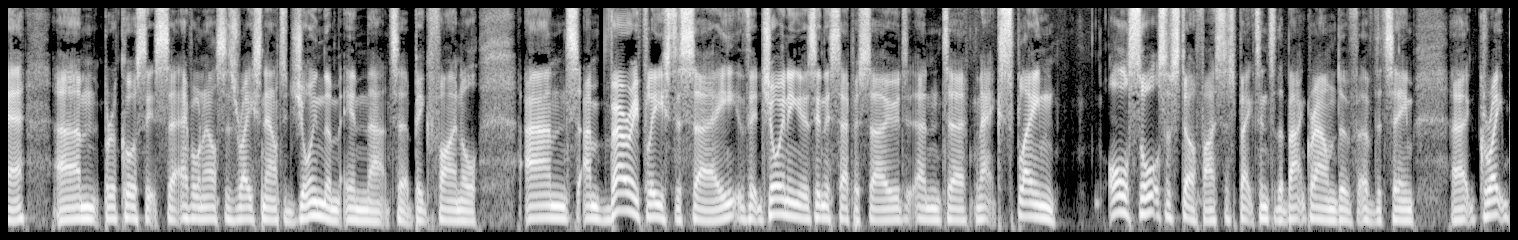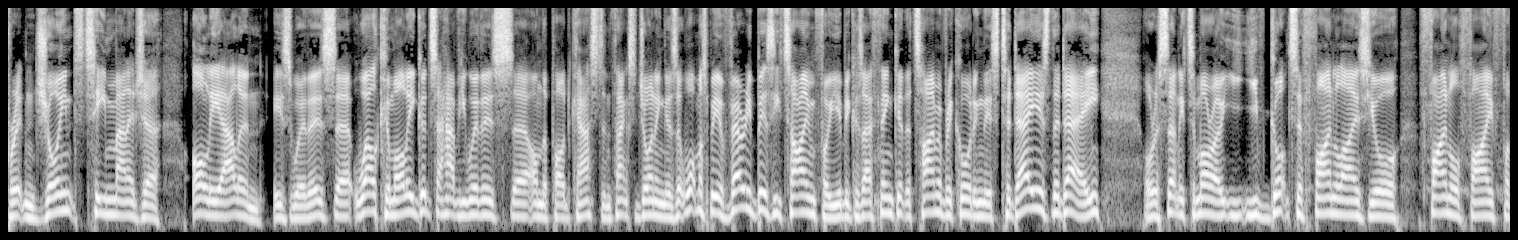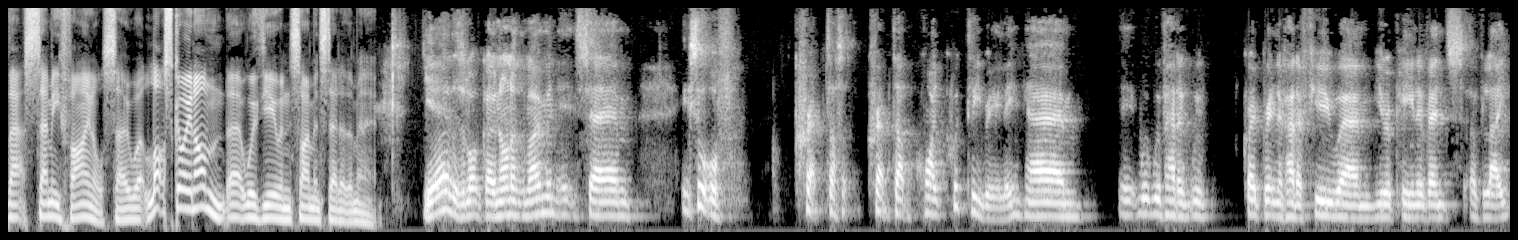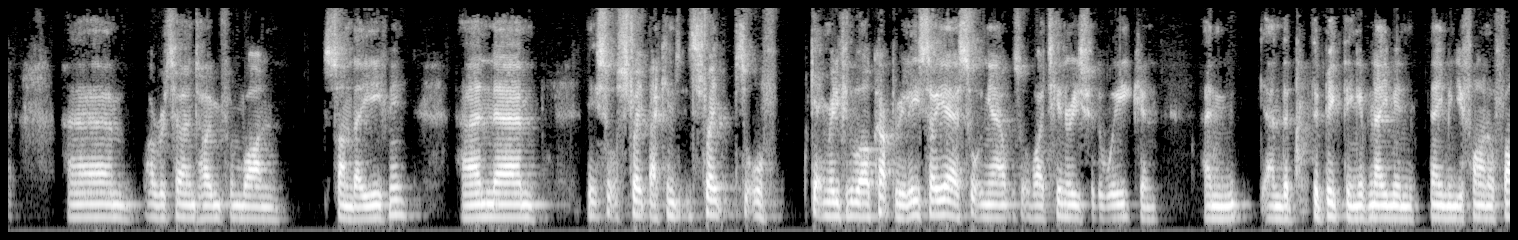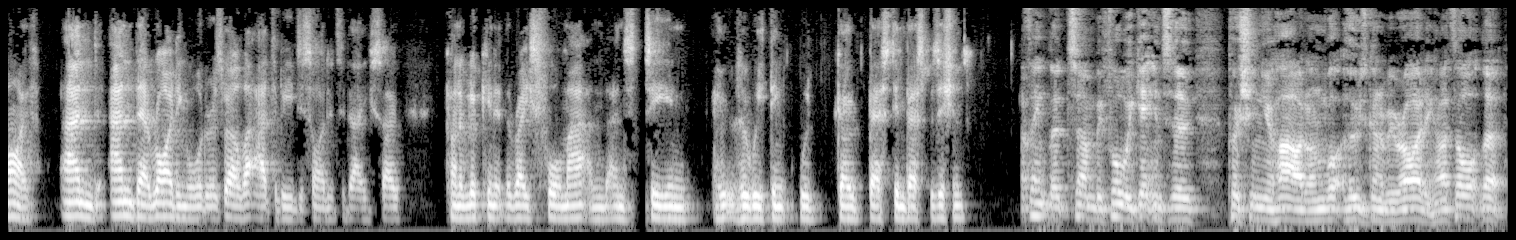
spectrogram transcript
um, but of course, it's uh, everyone else's race now to join them in that uh, big final. And I'm very pleased to say that joining us in this episode and uh, explain all sorts of stuff, I suspect, into the background of, of the team. Uh, Great Britain joint team manager Olly Allen is with us. Uh, welcome, Olly. Good to have you with us uh, on the podcast, and thanks for joining us at what must be a very busy time for you because I think at the time of recording this, today is the day, or certainly tomorrow, you've got to finalise your final five for that semi final. So uh, lots going on uh, with you and Simon Stead at the minute. Yeah, there's a lot going on at the moment. It's um, it's sort of crept us crept up quite quickly, really. Um, it, we've had a we've, Great Britain have had a few um, European events of late. Um, I returned home from one Sunday evening, and um, it's sort of straight back in straight sort of getting ready for the World Cup, really. So yeah, sorting out sort of itineraries for the week and and and the the big thing of naming naming your final five and and their riding order as well. That had to be decided today. So kind of looking at the race format and, and seeing who, who we think would go best in best positions. I think that um, before we get into pushing you hard on what who's going to be riding, I thought that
